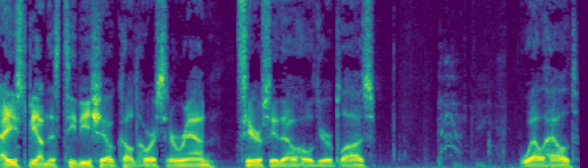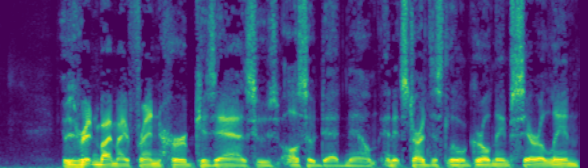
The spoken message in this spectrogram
I used to be on this TV show called Horsing Around. Seriously, though, hold your applause. Well held. It was written by my friend Herb Kazaz, who's also dead now, and it starred this little girl named Sarah Lynn.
